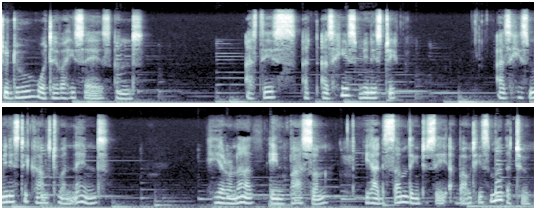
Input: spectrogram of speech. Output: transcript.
to do whatever he says and as this as his ministry as his ministry comes to an end here on earth in person, he had something to say about his mother too.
